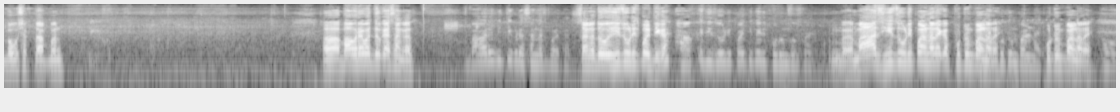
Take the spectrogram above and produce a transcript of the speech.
बघू शकता आपण. अं, बावऱ्याबद्दल काय सांगाल? बावर बी तिकडे संगत पळतात. सांगा दो ही जोडीच पळती का? हा कधी जोडी पळती कधी फुडून पण पळते. बरं मग आज ही जोडी पळणार आहे का फुटून पळणार आहे? फुटून पळणार फुटून पळणार आहे. हो.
